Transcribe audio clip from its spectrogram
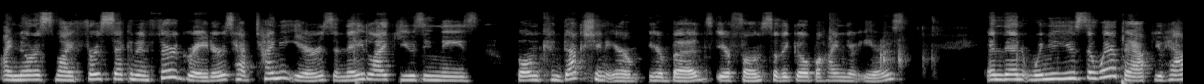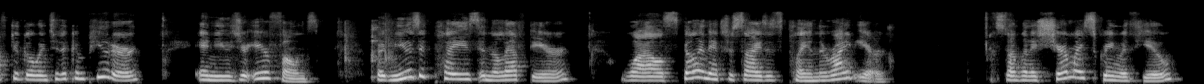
I noticed my first, second, and third graders have tiny ears and they like using these bone conduction ear earbuds, earphones, so they go behind their ears. And then when you use the web app, you have to go into the computer and use your earphones. But music plays in the left ear while spelling exercises play in the right ear. So I'm going to share my screen with you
